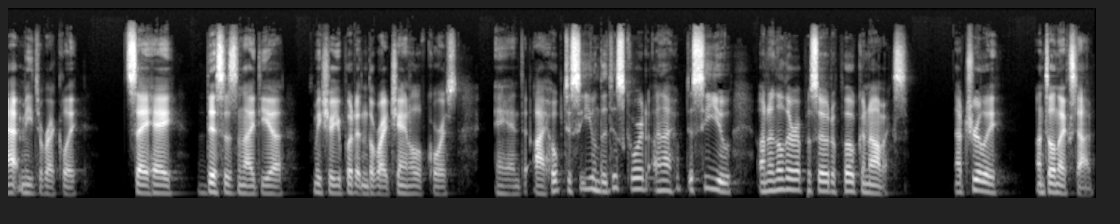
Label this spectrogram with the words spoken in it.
at me directly. Say, hey, this is an idea. Make sure you put it in the right channel, of course. And I hope to see you in the Discord, and I hope to see you on another episode of Pokenomics. Now, truly, until next time,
